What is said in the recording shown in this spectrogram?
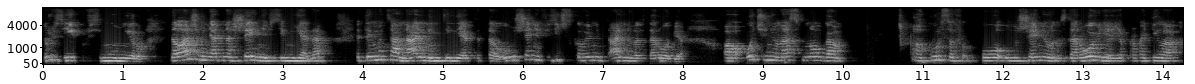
друзей по всему миру, налаживание отношений в семье, да, это эмоциональный интеллект, это улучшение физического и ментального здоровья. А, очень у нас много а, курсов по улучшению здоровья я проводила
